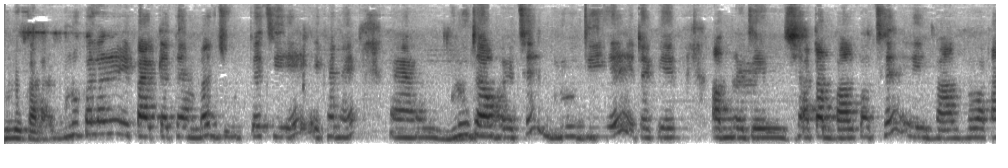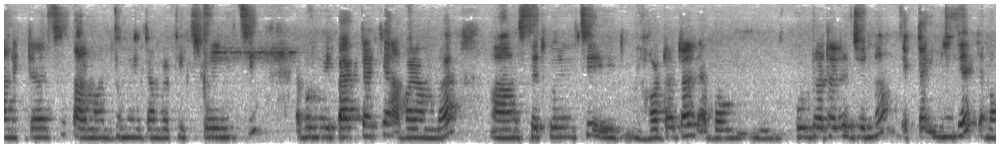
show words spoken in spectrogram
ব্লু কালার ব্লু কালারের এই পাইপটাতে আমরা জুট পেঁচিয়ে এখানে ব্লু দেওয়া হয়েছে। ব্লু দিয়ে এটাকে আমরা যে শার্ট আপ বাল্ব আছে, এই বাল্ব বা কানেক্টার আছে, তার মাধ্যমে এটা আমরা ফিক্স করে নিচ্ছি এবং এই পাইপটাকে আবার আমরা সেট করে নিচ্ছি এই হট ওয়াটার এবং কোল্ড ওয়াটারের জন্য একটা ইনলেট এবং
